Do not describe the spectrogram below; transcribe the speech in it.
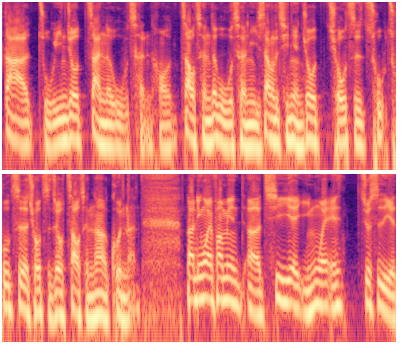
大主因就占了五成，哦，造成这五成以上的青年就求职初初次的求职就造成他的困难。那另外一方面，呃，企业因为诶，就是也。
